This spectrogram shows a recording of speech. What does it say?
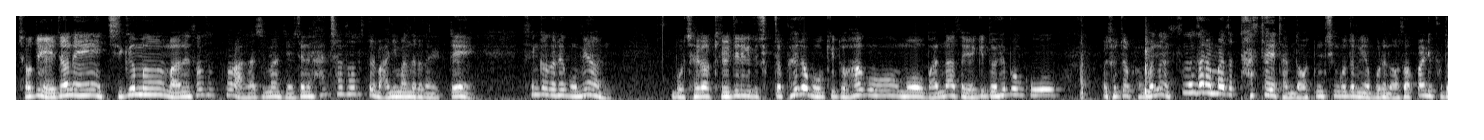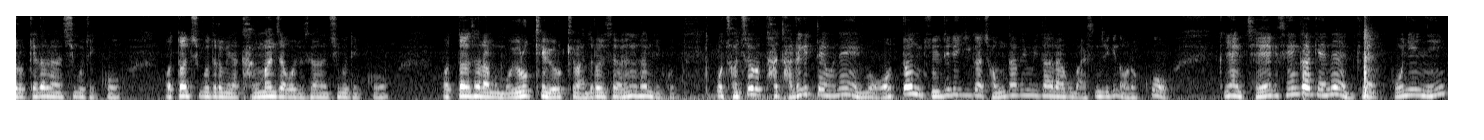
저도 예전에 지금은 많은 선수들 안 하지만 예전에 한참 선수들 많이 만들어 다닐 때 생각을 해보면 뭐 제가 길들이기도 직접 해줘 보기도 하고 뭐 만나서 얘기도 해보고 뭐 전적으로 보면은 쓰는 사람마다 다 스타일이 다릅니다. 어떤 친구들은 그냥 물에 넣어서 빨리 부드럽게 해달라는 친구도 있고 어떤 친구들은 그냥 각만 잡아주세요 하는 친구도 있고 어떤 사람은 뭐 요렇게 요렇게 만들어주세요 하는 사람도 있고 뭐 전체로 다 다르기 때문에 뭐 어떤 길들이기가 정답입니다 라고 말씀드리기는 어렵고 그냥 제 생각에는 그냥 본인이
